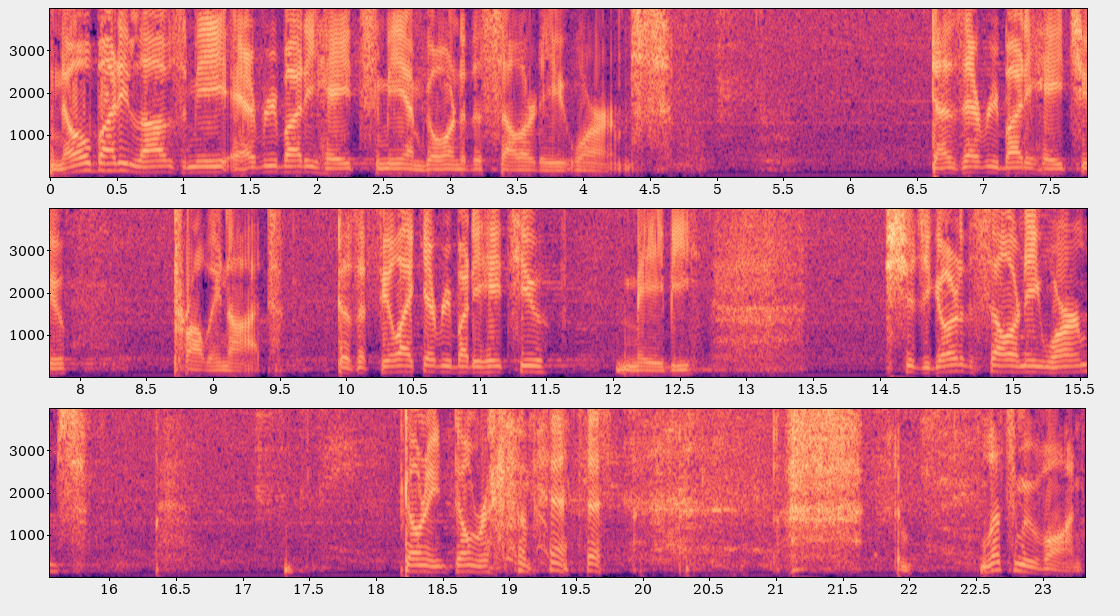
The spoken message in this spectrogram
Nobody loves me. Everybody hates me. I'm going to the cellar to eat worms. Does everybody hate you? Probably not. Does it feel like everybody hates you? Maybe. Should you go to the cellar and eat worms? Don't, eat, don't recommend it. Let's move on.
